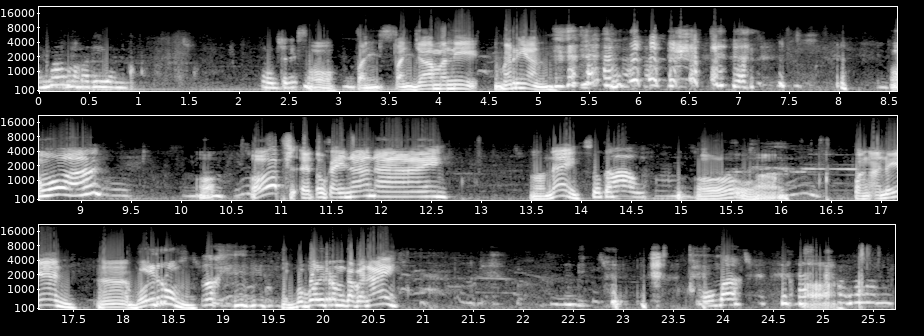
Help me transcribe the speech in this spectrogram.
Mama, Marian. Oh, dress. Oh, pan panjama ni Marian. Oo ah. Oh. Oops, ito kay nanay. Oh, nay, sukat. Wow. Oh, wow. Pang ano yan? Ah, ballroom. Nagbo-ballroom ka ba, nay? Oh, ma. Oh.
